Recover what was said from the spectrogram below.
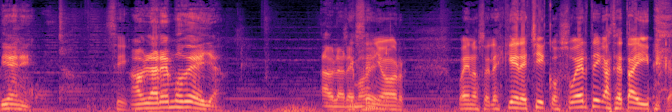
Viene. Sí, Hablaremos de ella. sí, Hablaremos de señor. Bueno, se les quiere, chicos. Suerte y gaceta hípica.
